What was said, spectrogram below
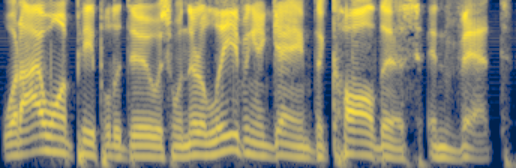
what I want people to do is when they're leaving a game to call this and vent.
